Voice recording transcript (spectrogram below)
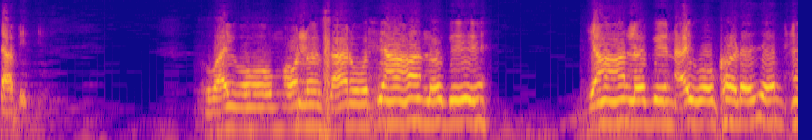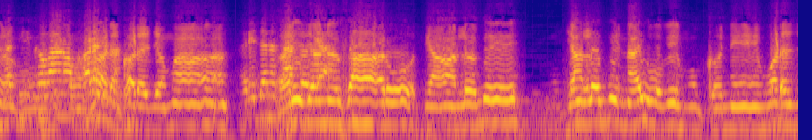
દાબી દે વાયુ મોલ સારો ત્યાં લગે. જ્યાં લગે આવ્યો ખડજ ખડજ. માં હરિજન સારો ત્યાં લગે. જ્યાં લગે આવ્યો વિમુખ ને વડજ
